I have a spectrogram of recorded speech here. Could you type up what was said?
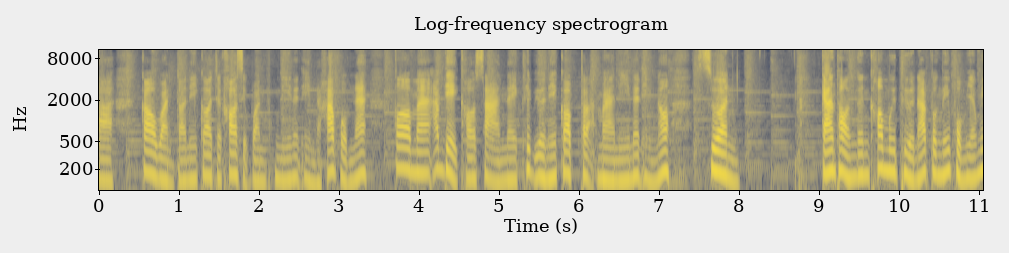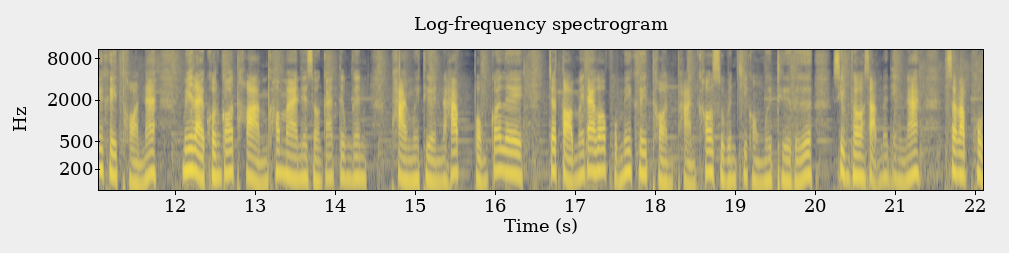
ลา 9 วันตอนนี้ก็จะเข้า 10 วันพรุ่งนี้นั่นเองนะครับผมนะ ก็มาอัปเดตข่าวสารในคลิปวิดีโอนี้ก็ประมาณนี้นั่นเองเนาะส่วน การถอนเงินเข้ามือถือนะครับ ตรงนี้ผมยังไม่เคยถอนนะ มีหลายคนก็ถามเข้ามาในส่วนการเติมเงินผ่านมือถือนะครับ ผมก็เลยจะตอบไม่ได้เพราะผมไม่เคยถอนผ่านเข้าสู่บัญชีของมือถือหรือซิมโทรศัพท์นั่นเองนะสำหรับผม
